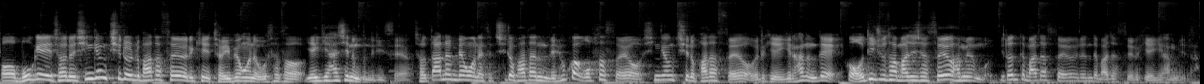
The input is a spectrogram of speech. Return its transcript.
어, 목에 저는 신경 치료를 받았어요. 이렇게 저희 병원에 오셔서 얘기하시는 분들이 있어요. 저 다른 병원에서 치료 받았는데 효과가 없었어요. 신경 치료 받았어요. 이렇게 얘기를 하는데 그 어디 주사 맞으셨어요? 하면 뭐 이런 데 맞았어요. 이런 데 맞았어요. 이렇게 얘기합니다.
